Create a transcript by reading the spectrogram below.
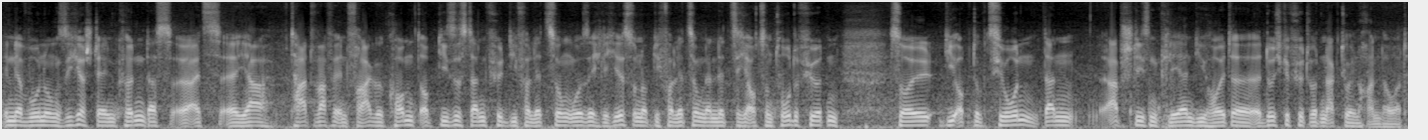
in der Wohnung sicherstellen können, das äh, als äh, ja, Tatwaffe in Frage kommt. Ob dieses dann für die Verletzung ursächlich ist und ob die Verletzungen dann letztlich auch zum Tode führten, soll die Obduktion dann abschließend klären, die heute äh, durchgeführt wird und aktuell noch andauert.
